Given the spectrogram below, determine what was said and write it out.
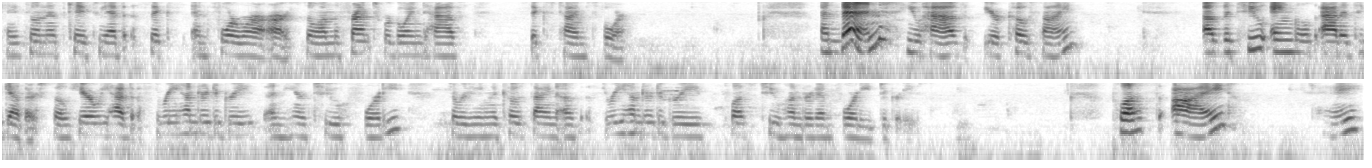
Okay, so in this case we had 6 and 4 were our r's. So on the front we're going to have 6 times 4. And then you have your cosine of the two angles added together. So here we had 300 degrees and here 240. So we're doing the cosine of 300 degrees plus 240 degrees. Plus I, okay,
